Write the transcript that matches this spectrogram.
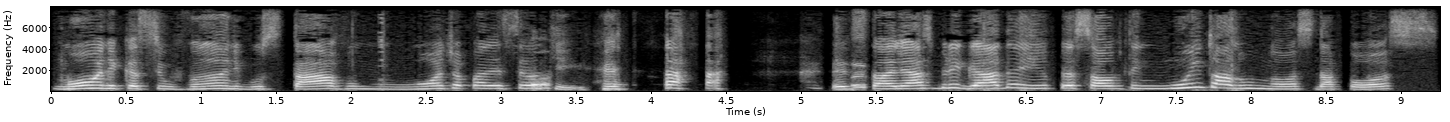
Mônica, Silvane, Gustavo, um monte apareceu aqui. Eles estão, aliás, obrigada aí. O pessoal tem muito aluno nosso da pós,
